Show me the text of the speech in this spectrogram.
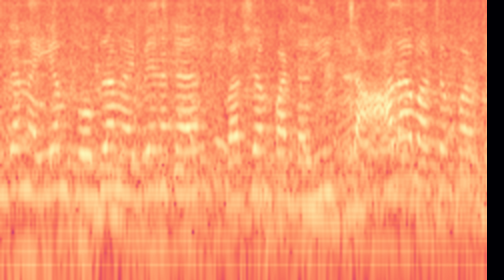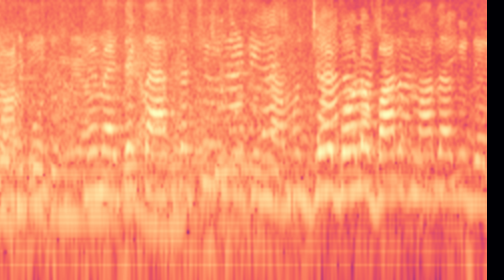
ఇంకా నయ్యం ప్రోగ్రామ్ అయిపోయినాక వర్షం పడ్డది. చాలా వర్షం పడుతుంది. మేమైతే క్లాస్కి వచ్చి చూస్తున్నాము జై బోలో భారత్ మాతాకి జై.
